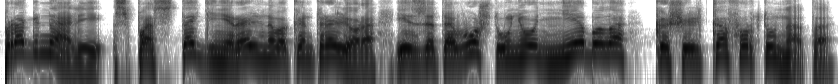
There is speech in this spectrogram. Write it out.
прогнали с поста генерального контролера из-за того, что у него не было кошелька Фортуната.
